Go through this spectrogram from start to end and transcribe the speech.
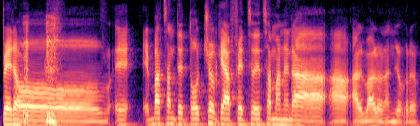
pero eh, es bastante tocho que afecte de esta manera a- a- al Valorant, yo creo.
